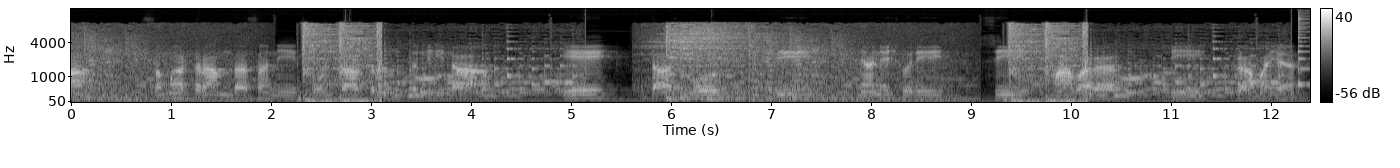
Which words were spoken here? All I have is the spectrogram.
प्रश्न समर्थ रामदासांनी कोणता ग्रंथ लिहिला? A. Dasbodh B. Dnyaneshwari C. Mahabharat D. Ramayan.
